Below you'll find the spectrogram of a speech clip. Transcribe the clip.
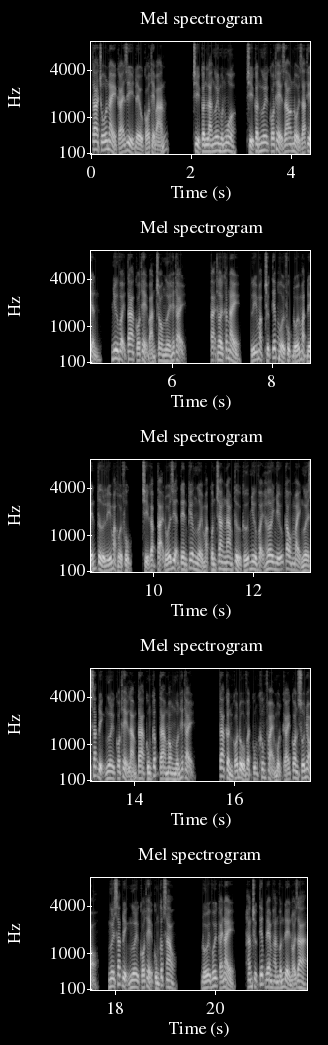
Ta chỗ này cái gì đều có thể bán. Chỉ cần là ngươi muốn mua, chỉ cần ngươi có thể giao nổi giá tiền, như vậy ta có thể bán cho ngươi hết thảy. Tại thời khắc này lý mặc trực tiếp hồi phục đối mặt đến từ lý mặc hồi phục, chỉ gặp tại đối diện tên kia người mặc quân trang nam tử cứ như vậy hơi nhũ cao mày, ngươi xác định ngươi có thể làm ta cung cấp ta mong muốn hết thảy? Ta cần có đồ vật cũng không phải một cái con số nhỏ, ngươi xác định ngươi có thể cung cấp sao? Đối với cái này, hắn trực tiếp đem hắn vấn đề nói ra.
